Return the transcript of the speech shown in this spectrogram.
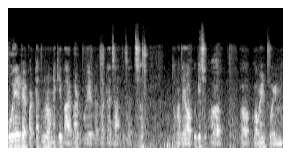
বইয়ের ব্যাপারটা, তোমরা অনেকেই বারবার বইয়ের ব্যাপারটা জানতে চাচ্ছ। তোমাদের অল্প কিছু কমেন্ট করিনি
